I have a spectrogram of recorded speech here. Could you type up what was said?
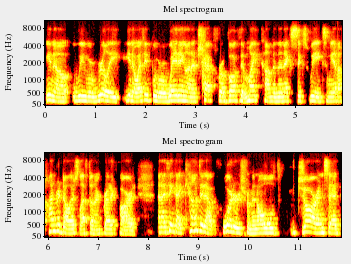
you know, we were really you know I think we were waiting on a check for a book that might come in the next six weeks, and we had a hundred dollars left on our credit card, and I think I counted out quarters from an old jar and said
